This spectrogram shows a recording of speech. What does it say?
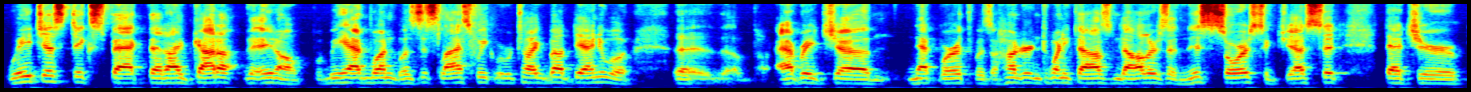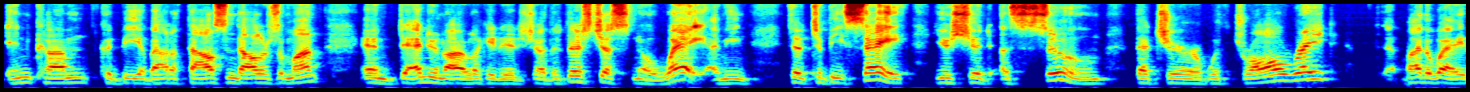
We just expect that I've got a, you know, we had one, was this last week we were talking about, Daniel? The, the average uh, net worth was $120,000, and this source suggested that your income could be about $1,000 a month. And Daniel and I are looking at each other. There's just no way. I mean, to, to be safe, you should assume that your withdrawal rate by the way,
